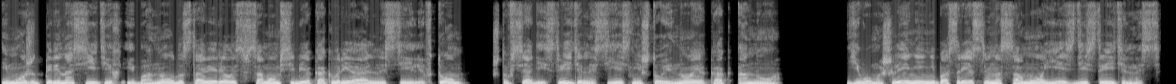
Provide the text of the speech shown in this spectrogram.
и может переносить их, ибо оно удостоверилось в самом себе как в реальности или в том, что вся действительность есть не что иное, как оно. Его мышление непосредственно само есть действительность.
